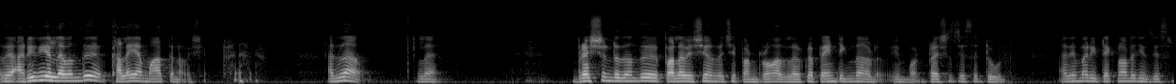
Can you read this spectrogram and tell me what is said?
அது அறிவியலில் வந்து கலையை மாற்றின விஷயம். அதுதான் இல்லை. ப்ரஷ்ன்றது வந்து பல விஷயம் வச்சு பண்ணுறோம் அதில் இருக்கிற பெயிண்டிங் தான் important brush is just a tool அதே மாதிரி டெக்னாலஜி இஸ் ஜஸ்ட்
